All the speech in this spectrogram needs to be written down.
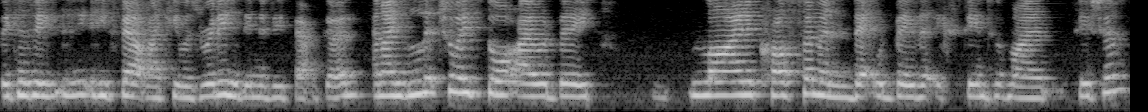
because he, he felt like he was ready. His energy felt good. And I literally thought I would be lying across him and that would be the extent of my session.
